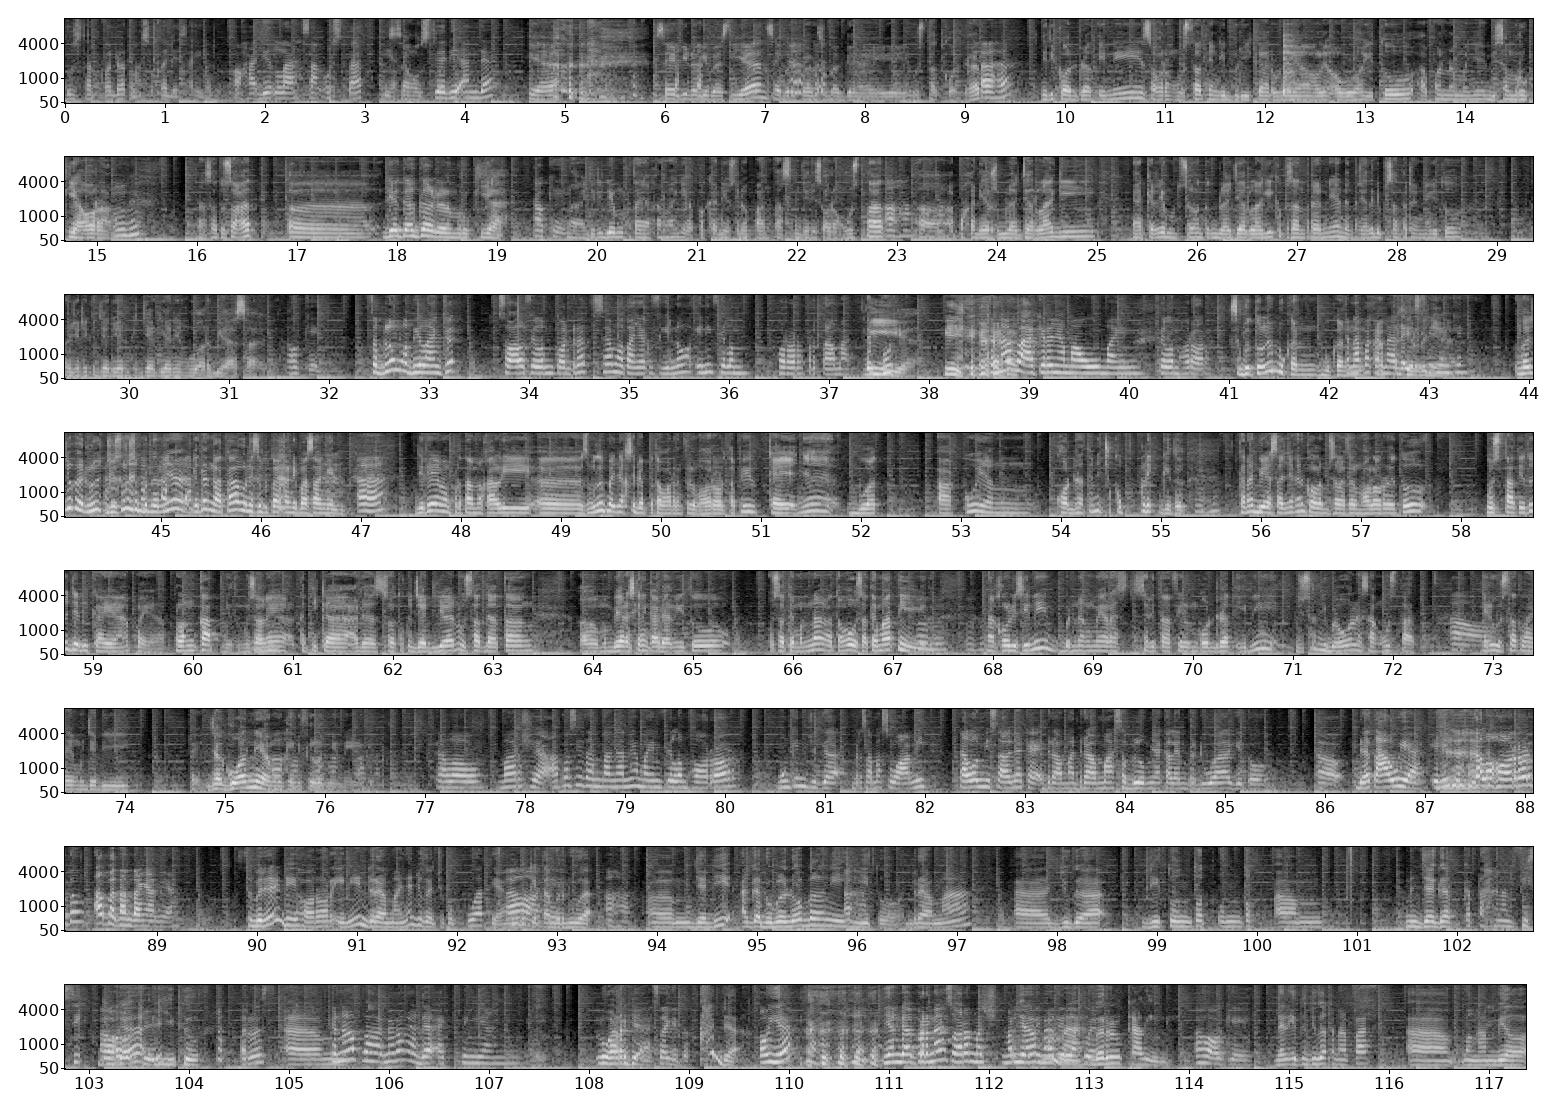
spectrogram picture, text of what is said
Ustadz Kodrat masuk ke desa itu. Oh hadirlah sang Ustadz. Iya. Sang Ustadz. Jadi Anda? Ya. saya Vino Gebastian, saya berperan sebagai Ustadz Kodrat. Aha. Jadi Kodrat ini seorang ustadz yang diberi karunia oleh Allah itu apa namanya bisa merukiah orang. Mhm. Nah satu saat eh, dia gagal dalam merukiah. Oke. Nah jadi dia mempertanyakan lagi apakah dia sudah pantas menjadi seorang ustadz, Aha, eh, apakah dia harus belajar lagi. Nah akhirnya dia memutuskan untuk belajar lagi ke pesantrennya dan ternyata di pesantrennya itu terjadi kejadian-kejadian yang luar biasa. Oke. Sebelum lebih lanjut soal film Kodrat, saya mau tanya ke Vino, ini film horor pertama, debut. Iya. Iya. Kenapa akhirnya mau main film horor? Sebetulnya bukan bukan Kenapa karena ada istri akhirnya. mungkin? Enggak juga dulu, justru sebenarnya kita nggak tahu nih sebetulnya akan dipasangin. Aha. Jadi emang pertama kali eh, sebetulnya banyak sih dapat tawaran film horor, tapi kayaknya buat aku yang kodrat ini cukup klik gitu. Karena biasanya kan kalau misalnya film horor itu Ustadz itu jadi kayak apa ya pelengkap gitu. Misalnya ketika ada suatu kejadian Ustadz datang eh, membereskan keadaan itu Ustadz yang menang atau enggak Ustadz yang mati gitu. Nah kalau di sini benang merah cerita film kodrat ini justru dibawa oleh sang Ustadz. Oh. Jadi Ustadz lah yang menjadi eh, jagoannya mungkin di film ini. Gitu. Kalau Marsha, apa sih tantangannya main film horor? Mungkin juga bersama suami. Kalau misalnya kayak drama-drama sebelumnya kalian berdua gitu, eh, udah tahu ya. Ini kalau horor tuh apa tantangannya? Sebenarnya di horor ini dramanya juga cukup kuat ya Oh, untuk kita oke. berdua. Aha. Em, jadi agak double-double nih Aha. gitu. Drama eh, juga dituntut untuk em, menjaga ketahanan fisik Oh, juga oke. gitu. Terus em, Kenapa? Memang ada acting yang luar biasa gitu. ada Oh ya? yang nggak pernah seorang nggak Timothy pernah lakuin? baru kali ini. Oh oke. Dan itu juga kenapa eh, mengambil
